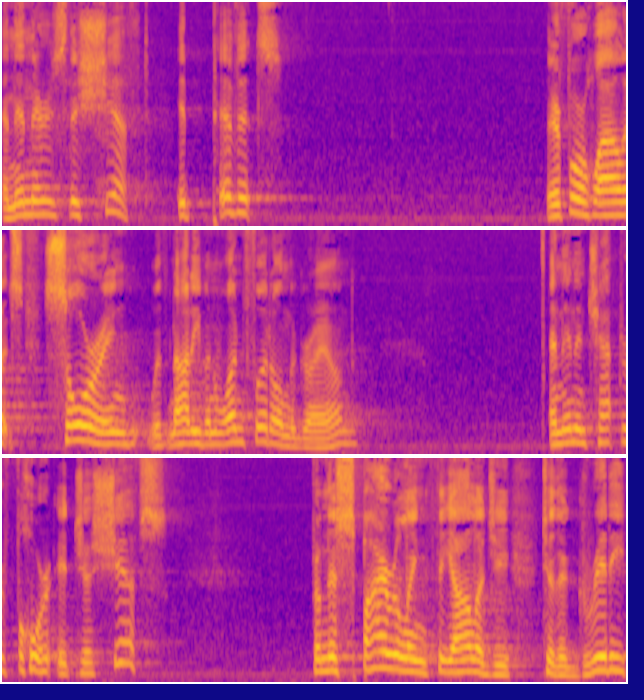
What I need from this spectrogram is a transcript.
And then there's this shift, it pivots. Therefore, while it's soaring with not even one foot on the ground, and then in chapter 4, it just shifts from this spiraling theology to the gritty,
